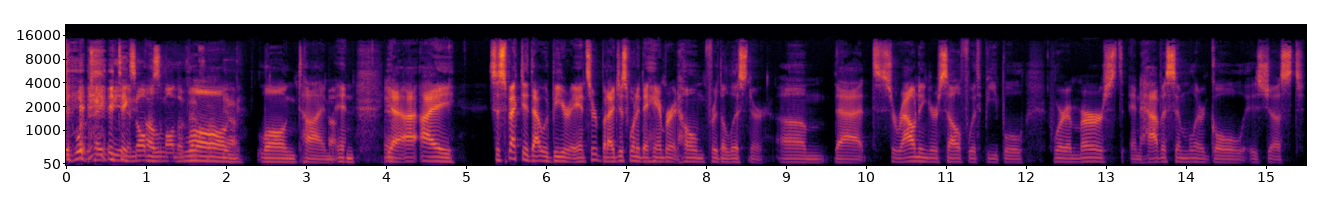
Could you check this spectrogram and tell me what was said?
it would take it takes an enormous a amount of long, effort. Yeah. long time. Yeah. And yeah, yeah I, I, suspected that would be your answer, but I just wanted to hammer it home for the listener um, that surrounding yourself with people who are immersed and have a similar goal is just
